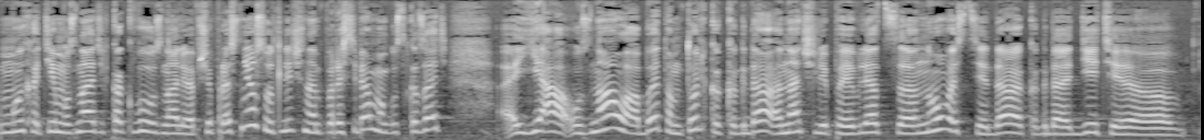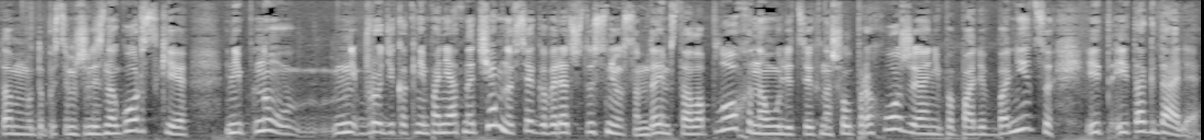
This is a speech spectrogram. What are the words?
мы хотим узнать, как вы узнали вообще про СНИЛС. Вот лично про себя могу сказать, я узнала об этом только когда начали появляться новости, да, когда дети, э, там, допустим, железногорские, не, ну, не, вроде как непонятно чем, но все говорят, что с НЮСом, да, им стало плохо, на улице их нашел прохожий, они попали в больницу и, и так далее.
